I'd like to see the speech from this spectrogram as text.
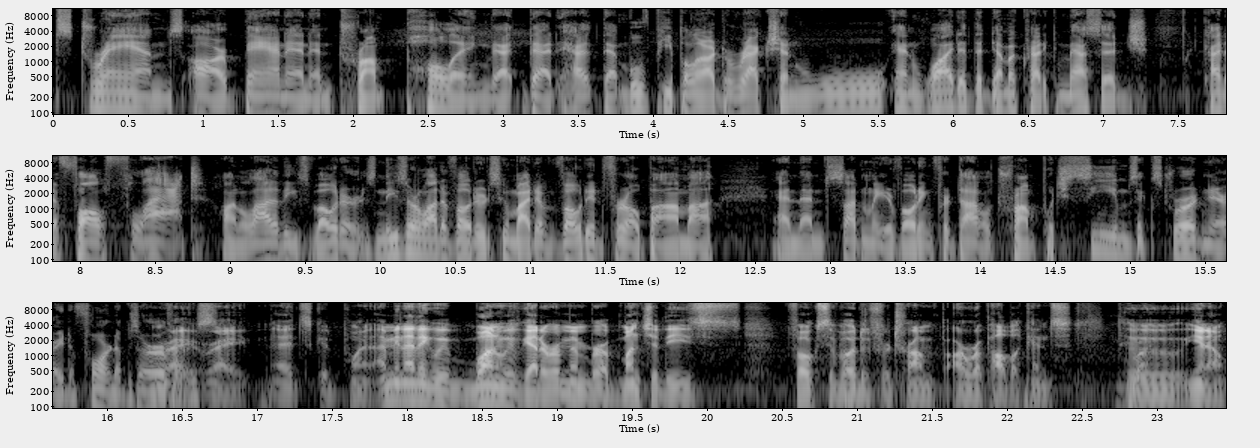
strands are Bannon and Trump pulling that that ha- that move people in our direction? And why did the Democratic message kind of fall flat on a lot of these voters. And these are a lot of voters who might have voted for Obama and then suddenly you're voting for Donald Trump, which seems extraordinary to foreign observers. Right, right. That's a good point. I mean, I think we one we've got to remember a bunch of these folks who voted for Trump are Republicans who, right. you know,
